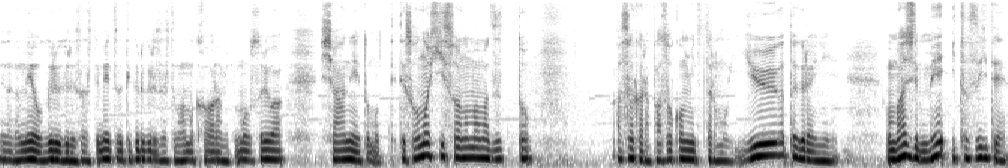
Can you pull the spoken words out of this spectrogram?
でなんか目をぐるぐるさせて目つぶってぐるぐるさせてもあんま変わらんみたいな。もうそれはしゃあねえと思って。でその日そのままずっと朝からパソコン見てたらもう夕方ぐらいにもうマジで目痛すぎて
